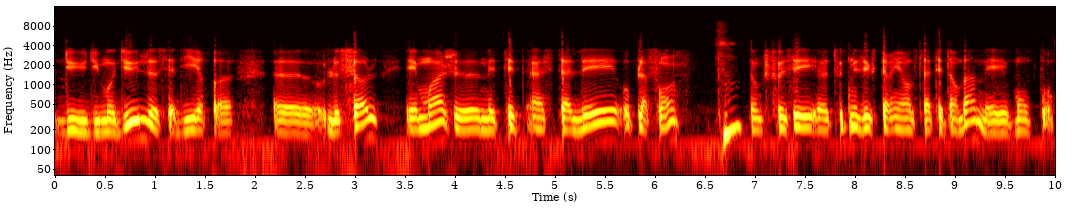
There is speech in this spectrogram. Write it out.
du, du, module, c'est-à-dire le sol, et moi je m'étais installé au plafond. Hum. Donc je faisais euh, toutes mes expériences la tête en bas, mais bon, pour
